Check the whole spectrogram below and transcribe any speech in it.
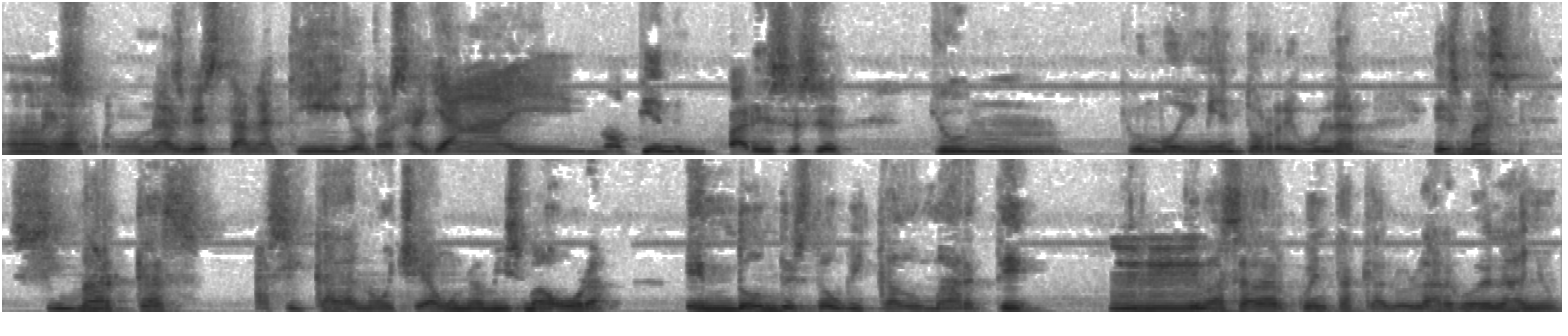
Pues, unas veces están aquí y otras allá y no tienen, parece ser, que un, que un movimiento regular. Es más, si marcas así cada noche a una misma hora. En dónde está ubicado Marte, te vas a dar cuenta que a lo largo del año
